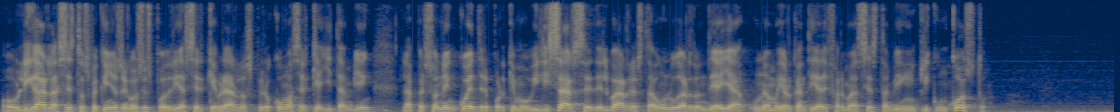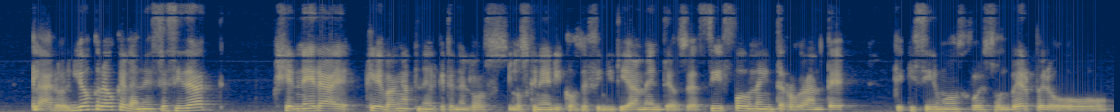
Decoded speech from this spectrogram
obligarlas a estos pequeños negocios podría ser quebrarlos, pero ¿cómo hacer que allí también la persona encuentre? Porque movilizarse del barrio hasta un lugar donde haya una mayor cantidad de farmacias también implica un costo. Claro, yo creo que la necesidad genera eh, que van a tener que tener los, los genéricos definitivamente. O sea, sí fue una interrogante que quisimos resolver, pero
